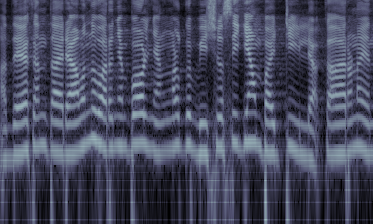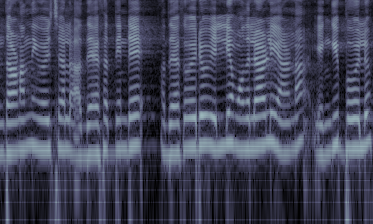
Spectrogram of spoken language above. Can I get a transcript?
അദ്ദേഹം തരാമെന്ന് പറഞ്ഞപ്പോൾ ഞങ്ങൾക്ക് വിശ്വസിക്കാൻ പറ്റിയില്ല. കാരണം എന്താണെന്ന് ചോദിച്ചാൽ അദ്ദേഹത്തിന്റെ അദ്ദേഹം ഒരു വലിയ മുതലാളിയാണ്. എങ്കിൽ പോലും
